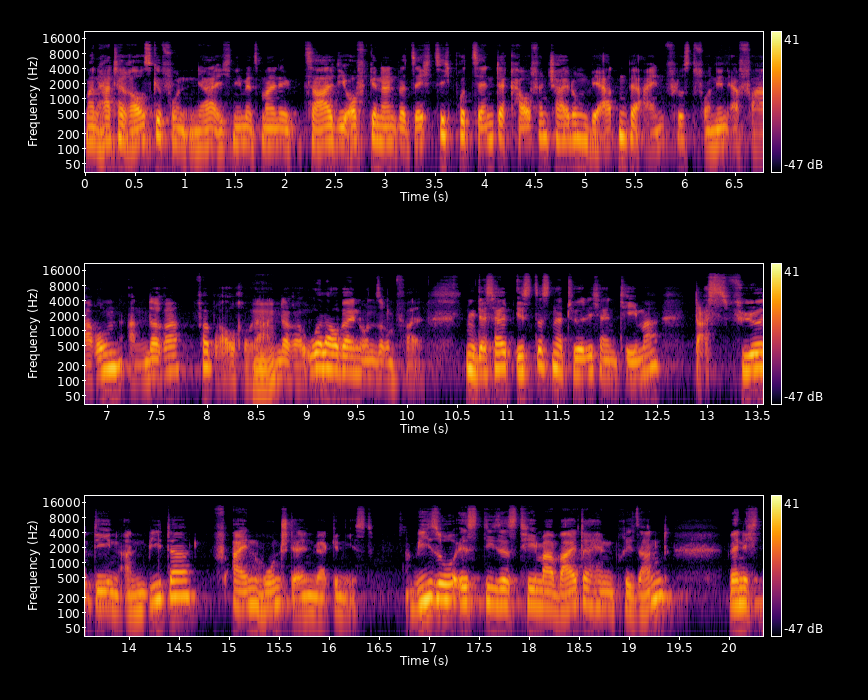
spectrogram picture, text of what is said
Man hat herausgefunden, ja, ich nehme jetzt mal eine Zahl, die oft genannt wird, 60 Prozent der Kaufentscheidungen werden beeinflusst von den Erfahrungen anderer Verbraucher oder mhm. anderer Urlauber in unserem Fall. Und deshalb ist das natürlich ein Thema, das für den Anbieter einen hohen Stellenwert genießt. Wieso ist dieses Thema weiterhin brisant? Wenn ich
